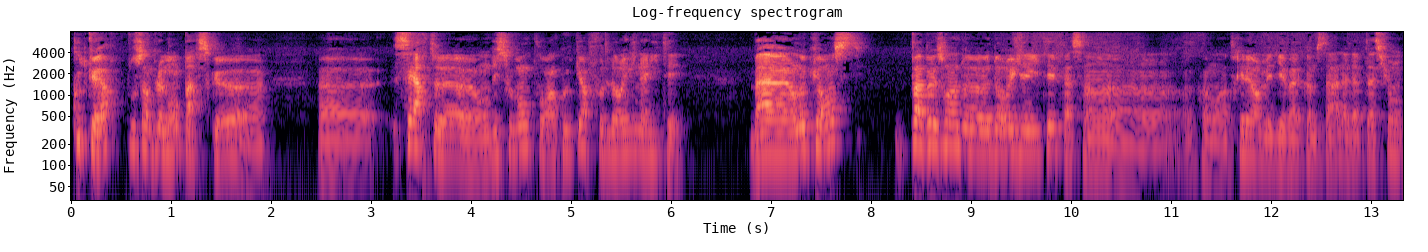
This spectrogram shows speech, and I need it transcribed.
coup de cœur, tout simplement parce que, euh, euh, certes, euh, on dit souvent que pour un coup de cœur, il faut de l'originalité. Bah, en l'occurrence, pas besoin d'originalité face à un, thriller médiéval comme ça. L'adaptation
